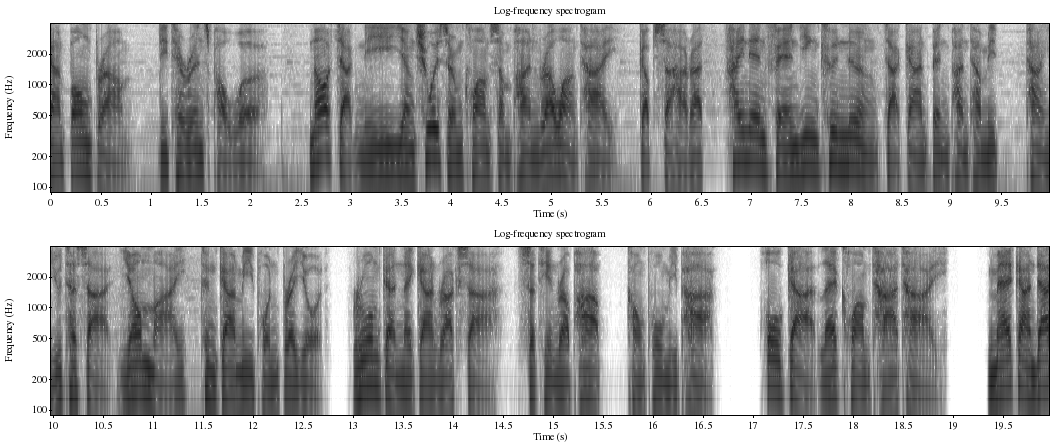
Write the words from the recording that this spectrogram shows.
การป้องปราม deterrence power นอกจากนี้ยังช่วยเสริมความสัมพันธ์ระหว่างไทยกับสหรัฐ ให้แน่นแฟนยิ่งขึ้นเนื่องจากการเป็นพันธมิตร ทางยุทธศาสตร์ย่อมหมายถึงการมีผลประโยชน์ ร่วมกันในการรักษาเสถียรภาพของภูมิภาค โอกาสและความท้าทาย แม้การได้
